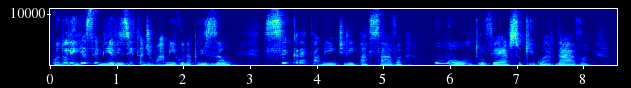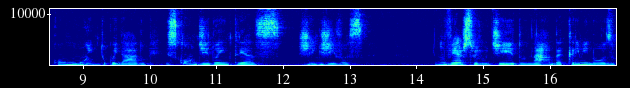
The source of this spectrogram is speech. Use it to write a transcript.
quando ele recebia a visita de um amigo na prisão, secretamente lhe passava um ou outro verso que guardava com muito cuidado escondido entre as gengivas. Um verso iludido, nada criminoso,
